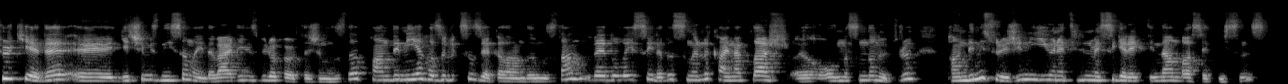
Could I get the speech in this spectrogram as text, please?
Türkiye'de e, geçtiğimiz Nisan ayında verdiğiniz bir röportajınızda pandemiye hazırlıksız yakalandığımızdan ve dolayısıyla da sınırlı kaynaklar e, olmasından ötürü pandemi sürecinin iyi yönetilmesi gerektiğinden bahsetmişsiniz.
